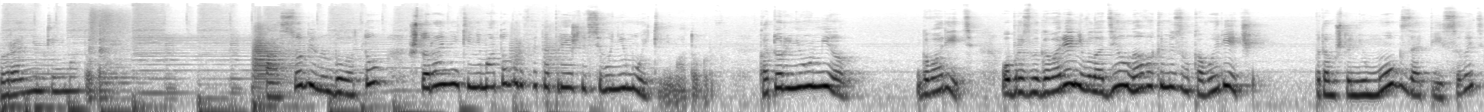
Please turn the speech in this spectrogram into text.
в раннем кинематографе. А особенным было то, что ранний кинематограф – это прежде всего немой кинематограф, который не умел говорить, образно говоря, не владел навыками звуковой речи, потому что не мог записывать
